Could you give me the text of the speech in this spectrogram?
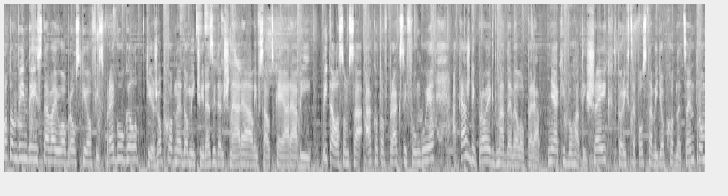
Potom v Indii stavajú obrovský office pre Google, tiež obchodné domy či rezidenčné areály v Saudskej Arábii. Pýtala som sa, ako to v praxi funguje a každý projekt má developera. Nejaký bohatý šejk, ktorý chce postaviť postaviť obchodné centrum,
